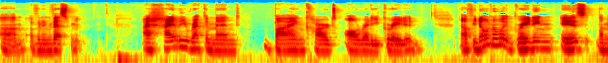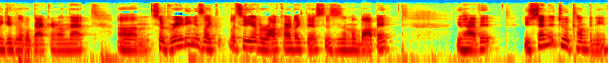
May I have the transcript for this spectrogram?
um, of an investment. I highly recommend buying cards already graded. Now, if you don't know what grading is, let me give you a little background on that. Um, so, grading is like, let's say you have a raw card like this. This is a Mbappe. You have it. You send it to a company.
